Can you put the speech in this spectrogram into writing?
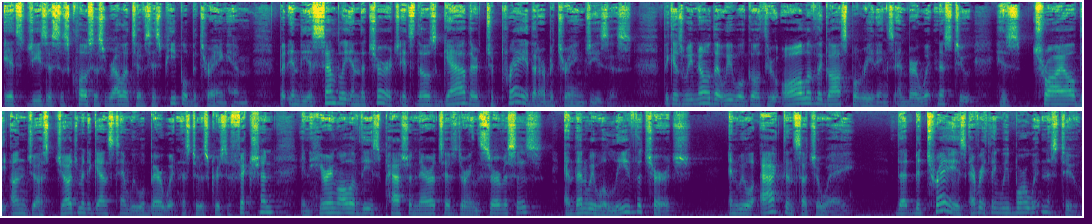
it's Jesus' closest relatives, his people, betraying him. But in the assembly in the church, it's those gathered to pray that are betraying Jesus. Because we know that we will go through all of the gospel readings and bear witness to his trial, the unjust judgment against him. We will bear witness to his crucifixion in hearing all of these passion narratives during the services. And then we will leave the church and we will act in such a way that betrays everything we bore witness to.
